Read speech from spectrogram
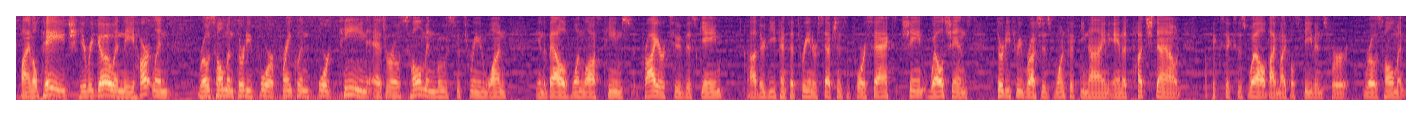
Final page. Here we go in the Heartland. Rose-Hulman 34, Franklin 14 as Rose-Hulman moves to 3 and 1 in the battle of one loss teams prior to this game. Uh, their defense had three interceptions and four sacks. Shane Welshins 33 rushes, 159 and a touchdown. A pick six as well by Michael Stevens for Rose-Hulman.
